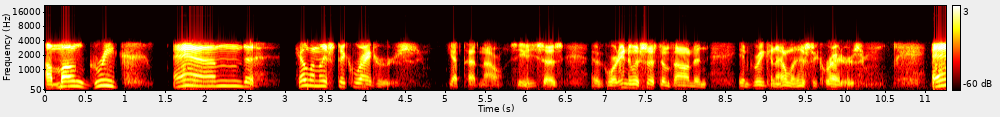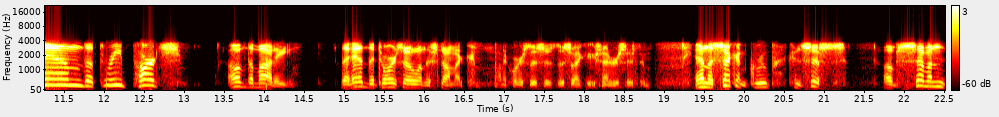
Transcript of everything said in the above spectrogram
among Greek and Hellenistic writers. Get that now. See, he says, according to a system found in, in Greek and Hellenistic writers. And the three parts of the body the head, the torso, and the stomach. And of course, this is the psychic center system. And the second group consists of seven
